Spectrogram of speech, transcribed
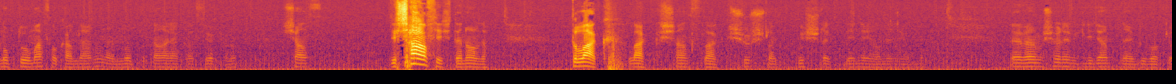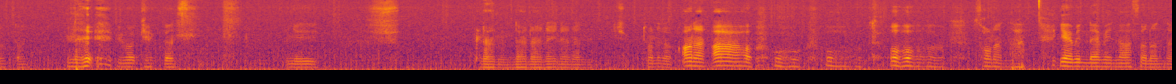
Nupluğuma sokan derdim de nupluktan alakası yok bunun. Şans. Ya şans işte ne oldu? The luck, luck, şans, luck, şuş, luck, buş, luck, deniyor, deniyor. Ve ben şöyle bir gideceğim. Ne bir bak yok lan. bir bak yok lan. İyi. Lan lan lan lan lan lan. Şu Tonu da. Ana. Aa. Oh. Oh. Oh. oh. Son anda. Yeminle billah son anda.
